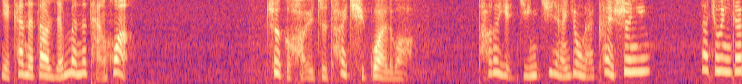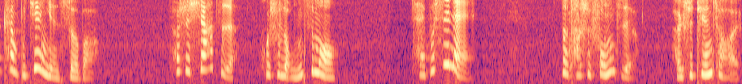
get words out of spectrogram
也看得到人们的谈话。这个孩子太奇怪了吧？他的眼睛既然用来看声音，那就应该看不见颜色吧？他是瞎子或是聋子吗？才不是呢！那他是疯子还是天才？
